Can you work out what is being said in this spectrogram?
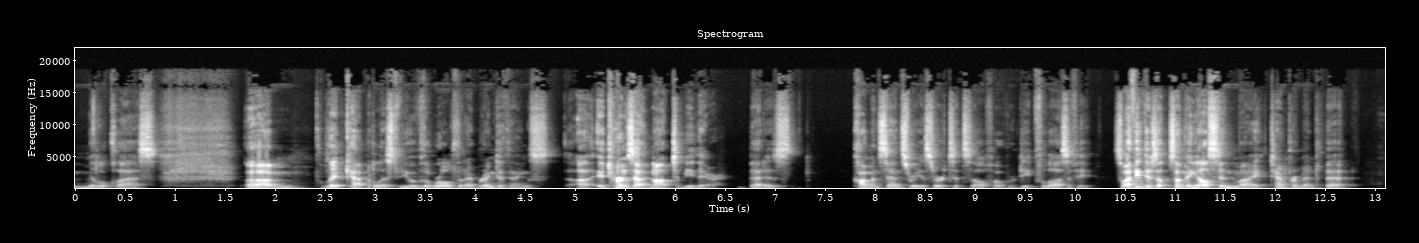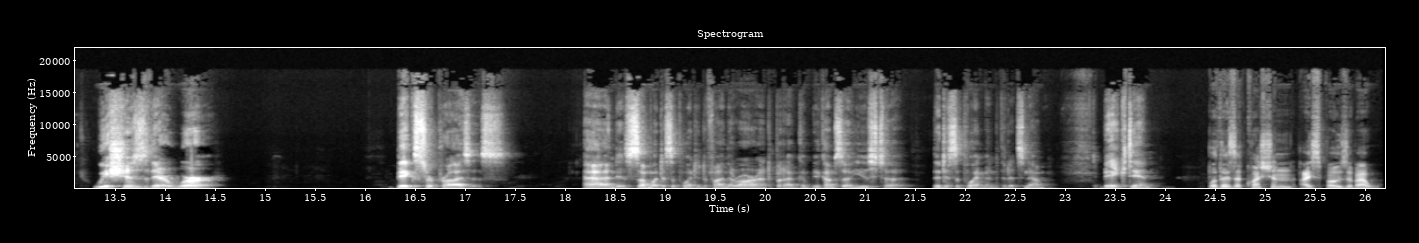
middle class, um, late capitalist view of the world that I bring to things. Uh, it turns out not to be there. That is, common sense reasserts itself over deep philosophy. So I think there's something else in my temperament that wishes there were big surprises and is somewhat disappointed to find there aren't. But I've become so used to the disappointment that it's now baked in. Well, there's a question, I suppose, about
